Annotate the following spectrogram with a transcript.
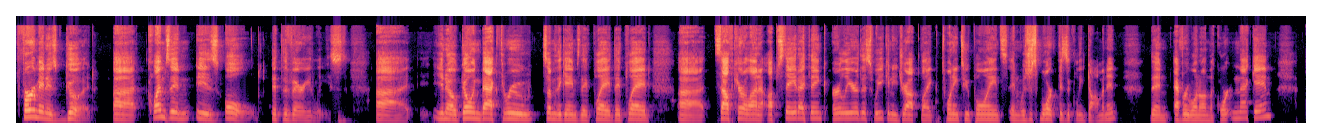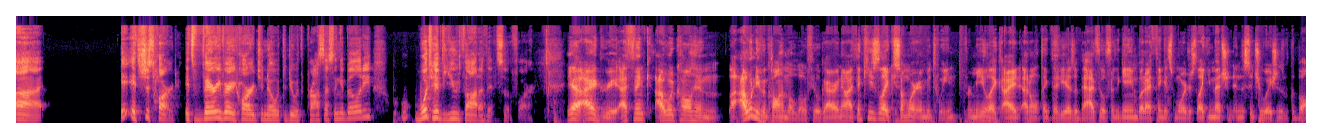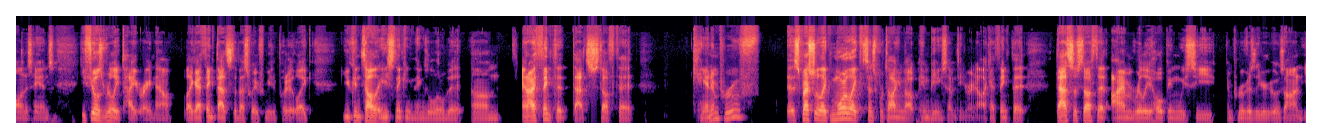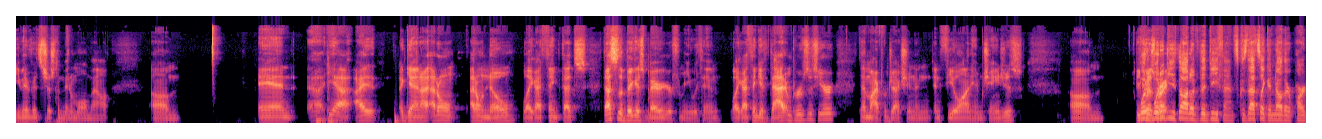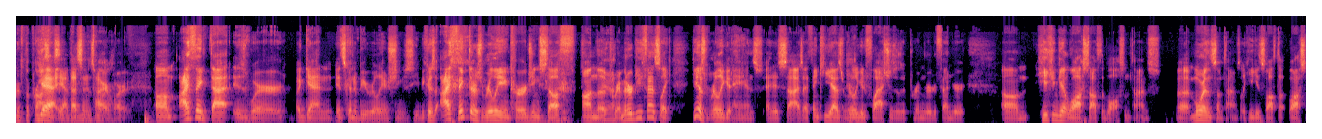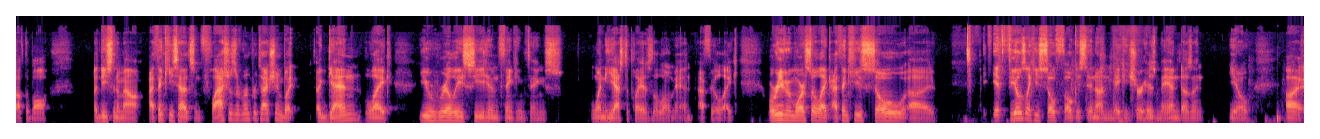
Furman is good. Uh, Clemson is old at the very least. Uh, you know, going back through some of the games they've played, they played uh, South Carolina upstate, I think, earlier this week, and he dropped like 22 points and was just more physically dominant than everyone on the court in that game. Uh, it's just hard. It's very, very hard to know what to do with the processing ability. What have you thought of it so far? Yeah, I agree. I think I would call him. I wouldn't even call him a low field guy right now. I think he's like somewhere in between for me. Like I, I don't think that he has a bad feel for the game, but I think it's more just like you mentioned in the situations with the ball in his hands, he feels really tight right now. Like I think that's the best way for me to put it. Like you can tell that he's thinking things a little bit. Um, and I think that that's stuff that can improve, especially like more like since we're talking about him being 17 right now. Like I think that that's the stuff that I'm really hoping we see improve as the year goes on, even if it's just a minimal amount. Um, and uh, yeah, I again, I, I don't, I don't know. Like I think that's that's the biggest barrier for me with him. Like I think if that improves this year, then my projection and, and feel on him changes. Um, What, what right- have you thought of the defense? Because that's like another part of the process. yeah, yeah, that's an entire part. Um, I think that is where again it's going to be really interesting to see because I think there's really encouraging stuff on the Yeah. perimeter defense. Like he has really good hands at his size. I think he has really good flashes as a perimeter defender. Um, he can get lost off the ball sometimes, uh, more than sometimes. Like he gets lost lost off the ball a decent amount. I think he's had some flashes of rim protection, but again, like you really see him thinking things when he has to play as the low man. I feel like, or even more so, like I think he's so. Uh, it feels like he's so focused in on making sure his man doesn't, you know, uh,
